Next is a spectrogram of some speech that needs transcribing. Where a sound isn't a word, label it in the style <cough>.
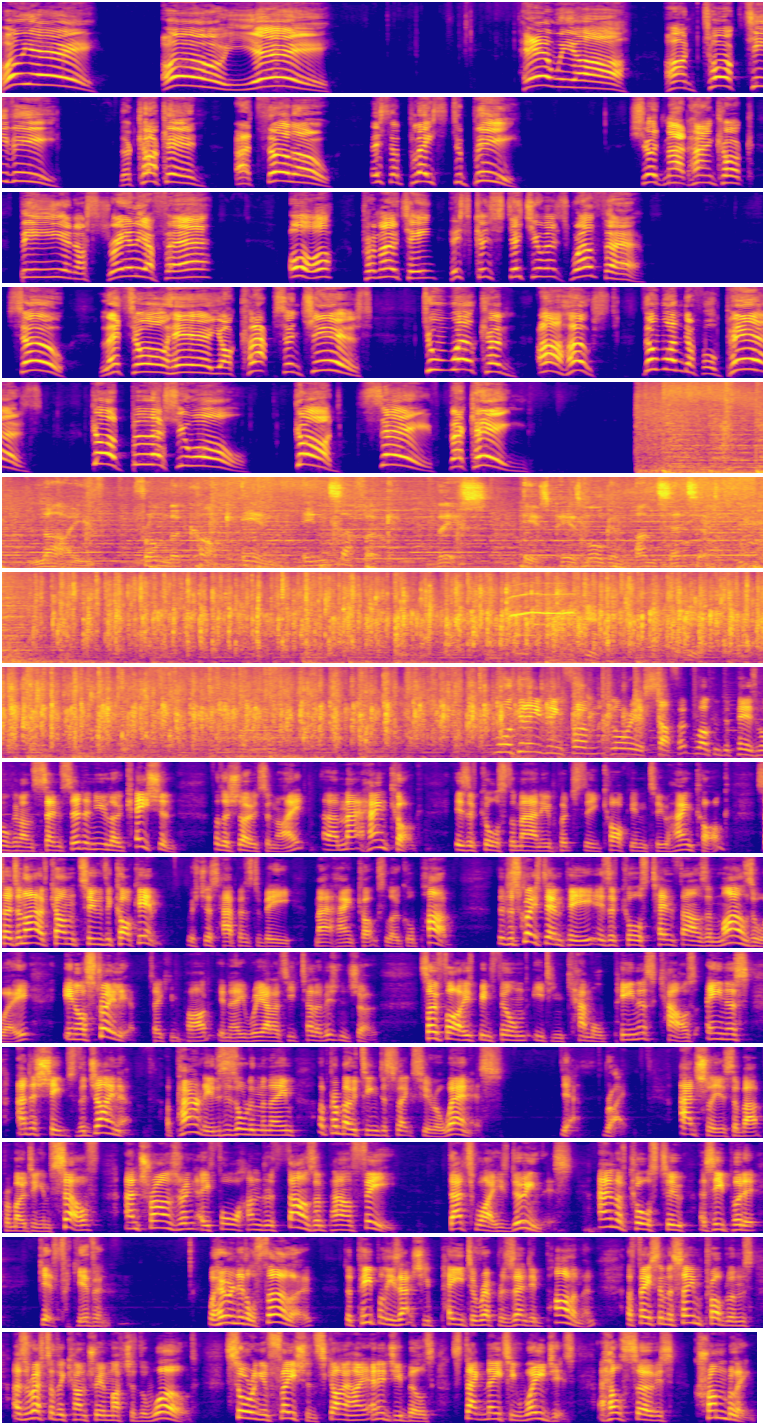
Oh yay! Oh yay! Here we are on Talk TV, the Cock Inn at Thurlow. It's the place to be. Should Matt Hancock be in Australia Fair or promoting his constituents' welfare? So let's all hear your claps and cheers to welcome our host, the wonderful Piers. God bless you all. God save the King. Live from the Cock Inn in Suffolk, this is Piers Morgan Uncensored. Well, good evening from glorious Suffolk. Welcome to Piers Morgan Uncensored, a new location for the show tonight. Uh, Matt Hancock is, of course, the man who puts the cock into Hancock. So tonight I've come to the Cock Inn, which just happens to be Matt Hancock's local pub. The disgraced MP is, of course, 10,000 miles away in Australia, taking part in a reality television show. So far, he's been filmed eating camel penis, cow's anus, and a sheep's vagina. Apparently, this is all in the name of promoting dyslexia awareness. Yeah, right. Actually, it's about promoting himself and transferring a £400,000 fee. That's why he's doing this. And of course, to, as he put it, get forgiven. Well, here in Little Thurlow, the people he's actually paid to represent in Parliament are facing the same problems as the rest of the country and much of the world soaring inflation, sky high energy bills, stagnating wages, a health service crumbling,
